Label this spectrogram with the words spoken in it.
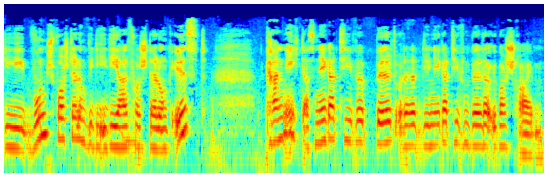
die Wunschvorstellung, wie die Idealvorstellung ist, kann ich das negative Bild oder die negativen Bilder überschreiben.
